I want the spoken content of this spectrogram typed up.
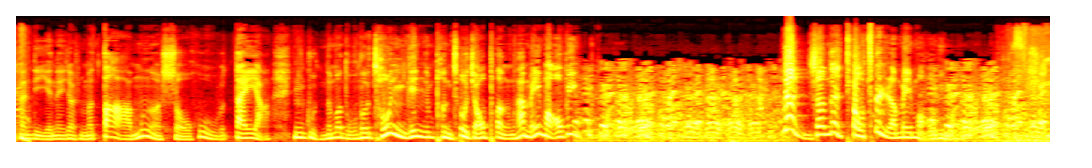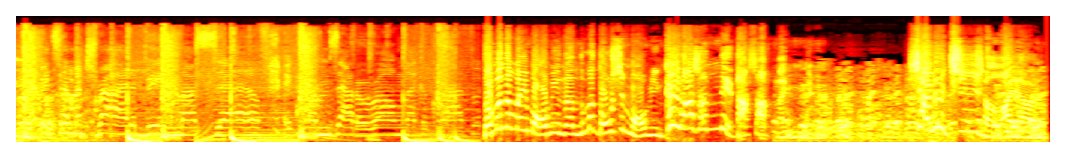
你看底下那叫什么大漠守护呆雅，你滚他妈犊子！瞅你给你捧臭脚捧的还没毛病，让你上那挑刺儿啊，没毛病。怎么能没毛病呢？他妈都是毛病，该打赏你得打赏啊！你这个下月吃啥呀.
